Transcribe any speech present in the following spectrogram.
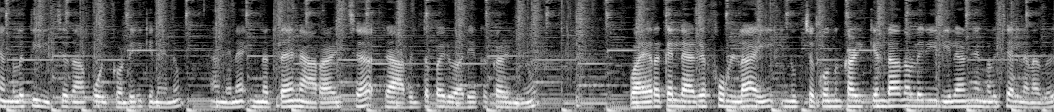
ഞങ്ങൾ തിരിച്ചതാ പോയിക്കൊണ്ടിരിക്കുന്നതിനും അങ്ങനെ ഇന്നത്തെ ഞായറാഴ്ച രാവിലത്തെ പരിപാടിയൊക്കെ കഴിഞ്ഞു. വയറൊക്കെ എല്ലാവരും ഫുള്ളായി ഇന്ന് ഉച്ചക്കൊന്നും കഴിക്കണ്ട എന്നുള്ള രീതിയിലാണ് ഞങ്ങൾ ചെല്ലണത്.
